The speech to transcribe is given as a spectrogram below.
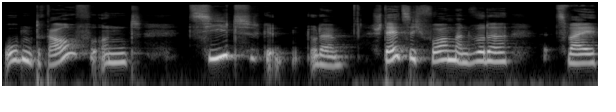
oben drauf und zieht oder stellt sich vor, man würde zwei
